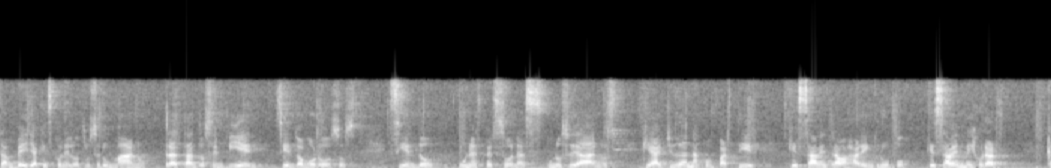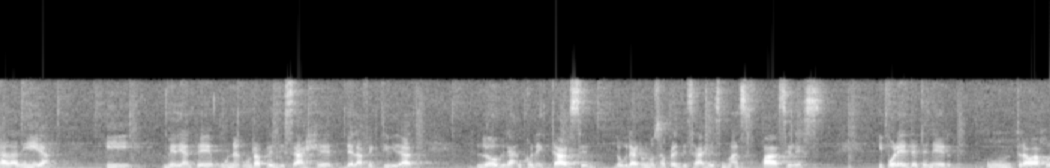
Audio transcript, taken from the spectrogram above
tan bella que es con el otro ser humano, tratándose en bien, siendo amorosos, siendo unas personas, unos ciudadanos que ayudan a compartir, que saben trabajar en grupo, que saben mejorar cada día y mediante un aprendizaje de la afectividad logran conectarse, lograr unos aprendizajes más fáciles y por ende tener un trabajo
